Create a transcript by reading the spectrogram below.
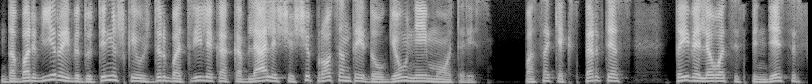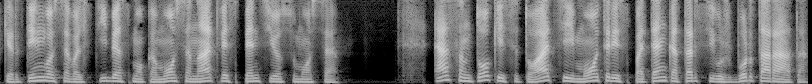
Dabar vyrai vidutiniškai uždirba 13,6 procentai daugiau nei moterys. Pasak ekspertės, tai vėliau atsispindės ir skirtingose valstybės mokamos senatvės pensijos sumose. Esant tokiai situacijai, moterys patenka tarsi užburtą ratą.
